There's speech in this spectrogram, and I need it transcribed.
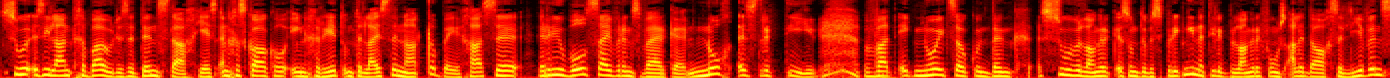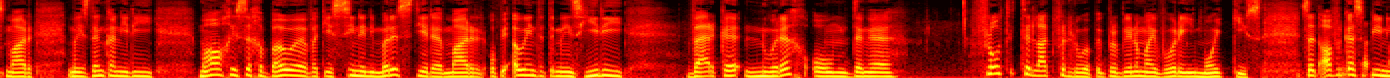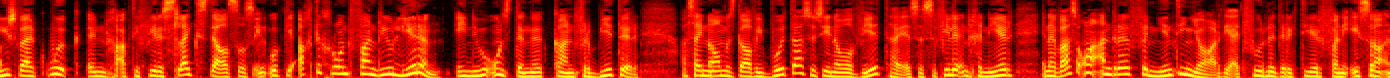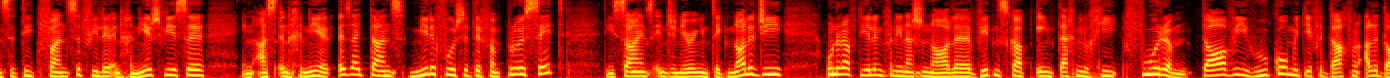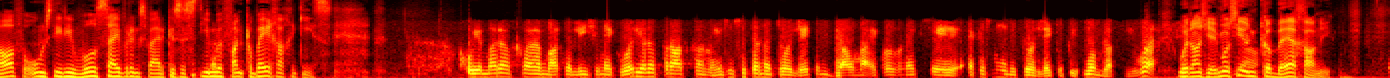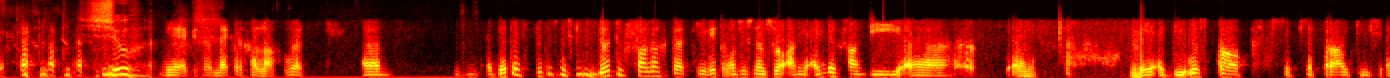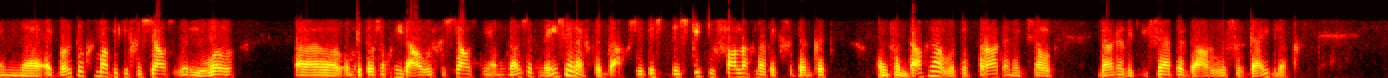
So is die land gebou. Dis 'n Dinsdag. Jy is ingeskakel en gereed om te luister na Kebega se rioolsuiweringswerke. Nog 'n struktuur wat ek nooit sou kon dink so belangrik is om te bespreek nie. Natuurlik belangrik vir ons alledaagse lewens, maar mense dink aan hierdie magiese geboue wat jy sien in die middestede, maar op die ou end het 'n mens hierdie werke nodig om dinge vlot te laat verloop. Ek probeer nou my woorde hier mooi kies. Suid-Afrika se pionierswerk ook in geaktiveerde slykstelsels en ook die agtergrond van riolering en hoe ons dinge kan verbeter. Sy naam is Dawie Botha, soos jy nou al weet. Hy is 'n siviele ingenieur en hy was onder andere vir 19 jaar die uitvoerende direkteur van die SA Instituut van Siviele Ingenieurswese en as ingenieur is hy tans mede-voorsitter van Proset die Science Engineering and Technology onderafdeling van die nasionale wetenskap en tegnologie forum. Dawie, hoekom het jy vandag van alle dae vir ons die rioolsuiweringswerke sisteme van Kebega gekies? Goeiemôre, uh, Matelies en ek hoor julle praat van mense sit in 'n toilet en bel, maar ek wil net sê ek is nie in die toilet op die oomblik nie, hoor. Hoor dan jy mos nie ja. in Kebega nie. Sjoe. nee, ek het nou lekker gelag, hoor. Ehm um, dit is dit is miskien dood toevallig dat jy weet ons is nou so aan die einde van die uh uh die, Ooskaap se se praatjies en uh, ek wou tog maar 'n bietjie gesels oor die hoël uh omdat ons nog nie daaroor gesels nie en nou is dit menseregte dag. So dit is miskien toevallig dat ek gedink het om vandag daaroor te praat en ek sal nou net 'n bietjie verder daaroor verduidelik.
